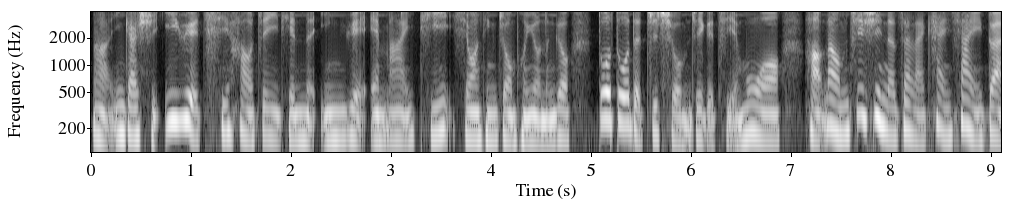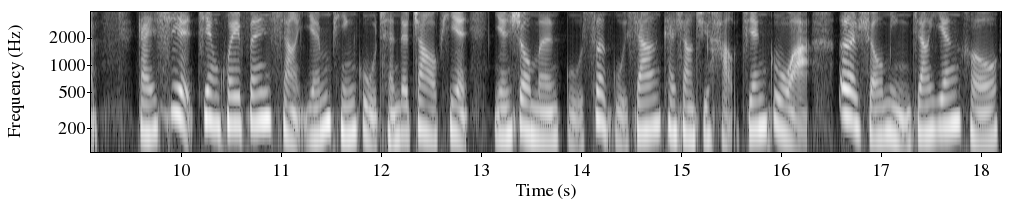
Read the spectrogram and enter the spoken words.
那应该是一月七号这一天的音乐 MIT，希望听众朋友能够。多多的支持我们这个节目哦。好，那我们继续呢，再来看下一段。感谢建辉分享延平古城的照片，延寿门古色古香，看上去好坚固啊。二手闽江咽喉，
